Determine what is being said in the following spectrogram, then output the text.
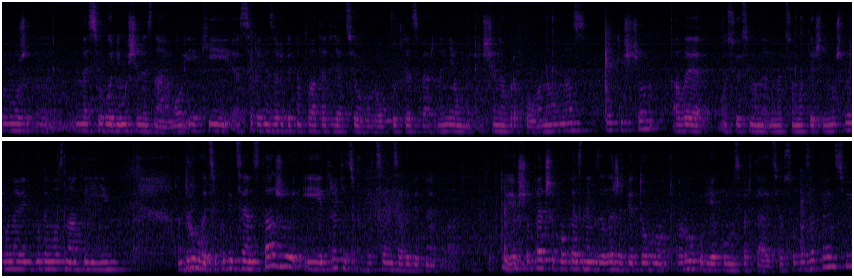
ви може, е, на сьогодні ми ще не знаємо, які середня заробітна плата для цього року, для звернення ще не обрахована у нас поки що. Але ось ось ми на- на цьому тижні, можливо, навіть будемо знати її. Друге це коефіцієнт стажу, і третє це коефіцієнт заробітної плати. Тобто, якщо перший показник залежить від того року, в якому звертається особа за пенсію,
